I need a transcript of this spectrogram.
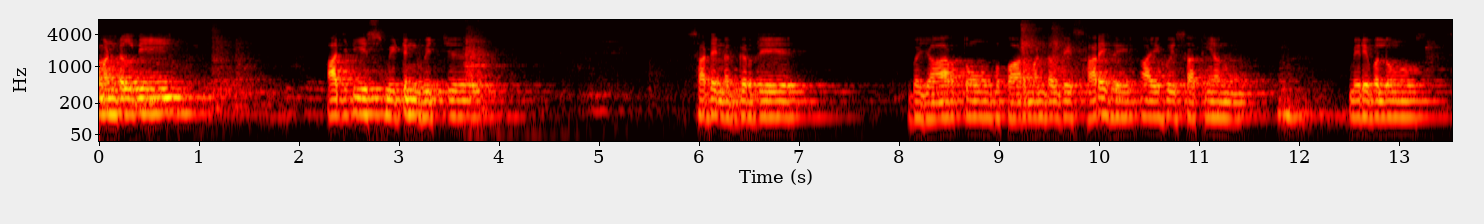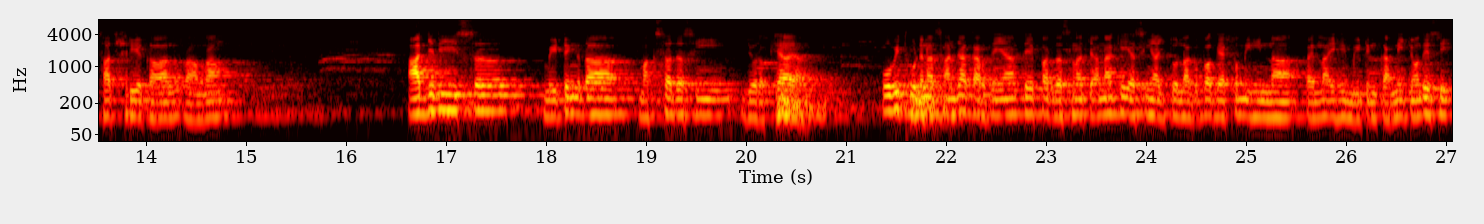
ਮੰਡਲ ਦੀ ਅੱਜ ਦੀ ਇਸ ਮੀਟਿੰਗ ਵਿੱਚ ਸਾਡੇ ਨਗਰ ਦੇ ਬਾਜ਼ਾਰ ਤੋਂ ਵਪਾਰ ਮੰਡਲ ਦੇ ਸਾਰੇ ਹੋਏ ਆਏ ਹੋਏ ਸਾਥੀਆਂ ਨੂੰ ਮੇਰੇ ਵੱਲੋਂ ਸਤਿ ਸ਼੍ਰੀ ਅਕਾਲ, ਰਾਮ ਰਾਮ। ਅੱਜ ਦੀ ਇਸ ਮੀਟਿੰਗ ਦਾ ਮਕਸਦ ਅਸੀਂ ਜੋ ਰੱਖਿਆ ਆ, ਉਹ ਵੀ ਤੁਹਾਡੇ ਨਾਲ ਸਾਂਝਾ ਕਰਦੇ ਹਾਂ ਤੇ ਪਰ ਦੱਸਣਾ ਚਾਹਨਾ ਕਿ ਅਸੀਂ ਅੱਜ ਤੋਂ ਲਗਭਗ 1 ਮਹੀਨਾ ਪਹਿਲਾਂ ਇਹ ਮੀਟਿੰਗ ਕਰਨੀ ਚਾਹੁੰਦੇ ਸੀ।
